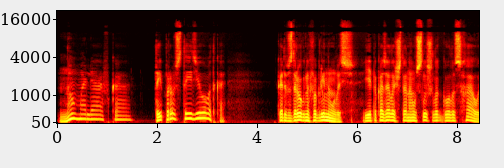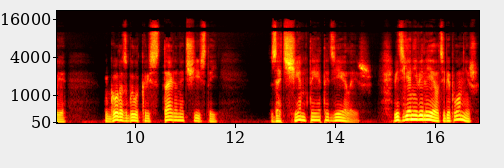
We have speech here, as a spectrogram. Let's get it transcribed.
Ну, малявка, ты просто идиотка. Кэт, вздрогнув, оглянулась. Ей показалось, что она услышала голос Хауи. Голос был кристально чистый. «Зачем ты это делаешь? Ведь я не велел тебе, помнишь?»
